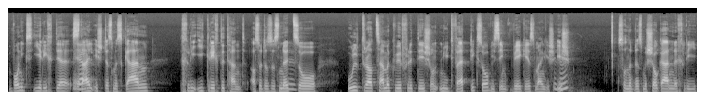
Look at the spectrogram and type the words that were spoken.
Wohnungseinrichten-Style, ist, dass wir es gerne ein eingerichtet haben. Also, dass es nicht so ultra zusammengewürfelt ist und nicht fertig, so, wie es im WGs manchmal ist. Sondern dass wir schon gerne ein bisschen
